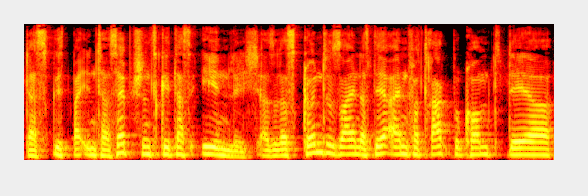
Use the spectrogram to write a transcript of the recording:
Das geht bei Interceptions geht das ähnlich. Also das könnte sein, dass der einen Vertrag bekommt, der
